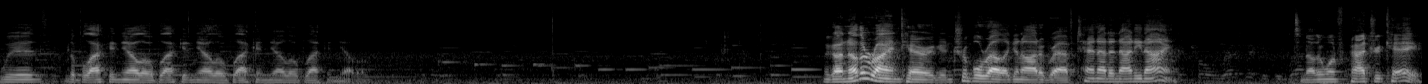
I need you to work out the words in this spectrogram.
with the black and yellow, black and yellow, black and yellow, black and yellow. We got another Ryan Kerrigan, triple relic and autograph, 10 out of 99. It's another one for Patrick K.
